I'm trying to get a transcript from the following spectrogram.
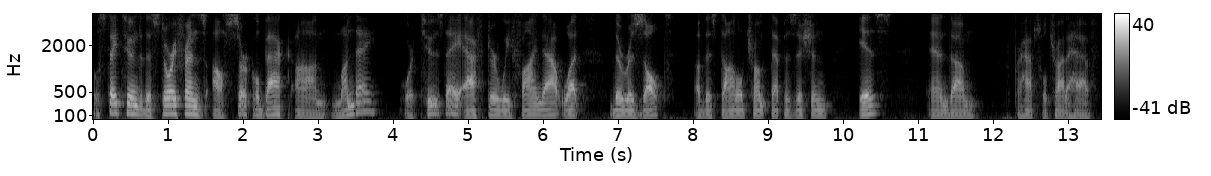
we'll stay tuned to this story, friends. I'll circle back on Monday or Tuesday after we find out what the result of this Donald Trump deposition is. And um, perhaps we'll try to have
